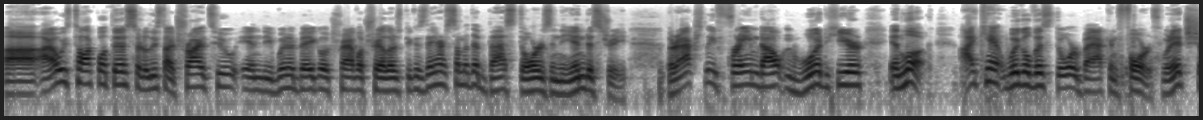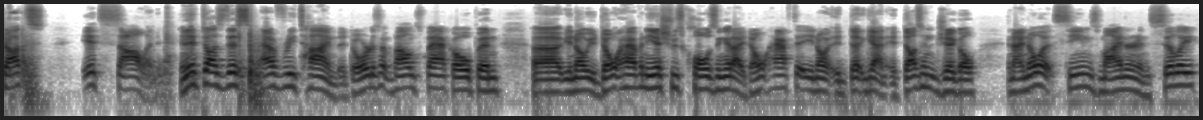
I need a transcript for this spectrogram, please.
Uh, I always talk about this, or at least I try to, in the Winnebago travel trailers because they are some of the best doors in the industry. They're actually framed out in wood here. And look, I can't wiggle this door back and forth. When it shuts, it's solid and it does this every time the door doesn't bounce back open uh, you know you don't have any issues closing it I don't have to you know it, again it doesn't jiggle and I know it seems minor and silly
